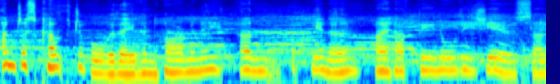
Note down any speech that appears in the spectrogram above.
I'm just comfortable with Avon Harmony, and you know I have been all these years. So,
